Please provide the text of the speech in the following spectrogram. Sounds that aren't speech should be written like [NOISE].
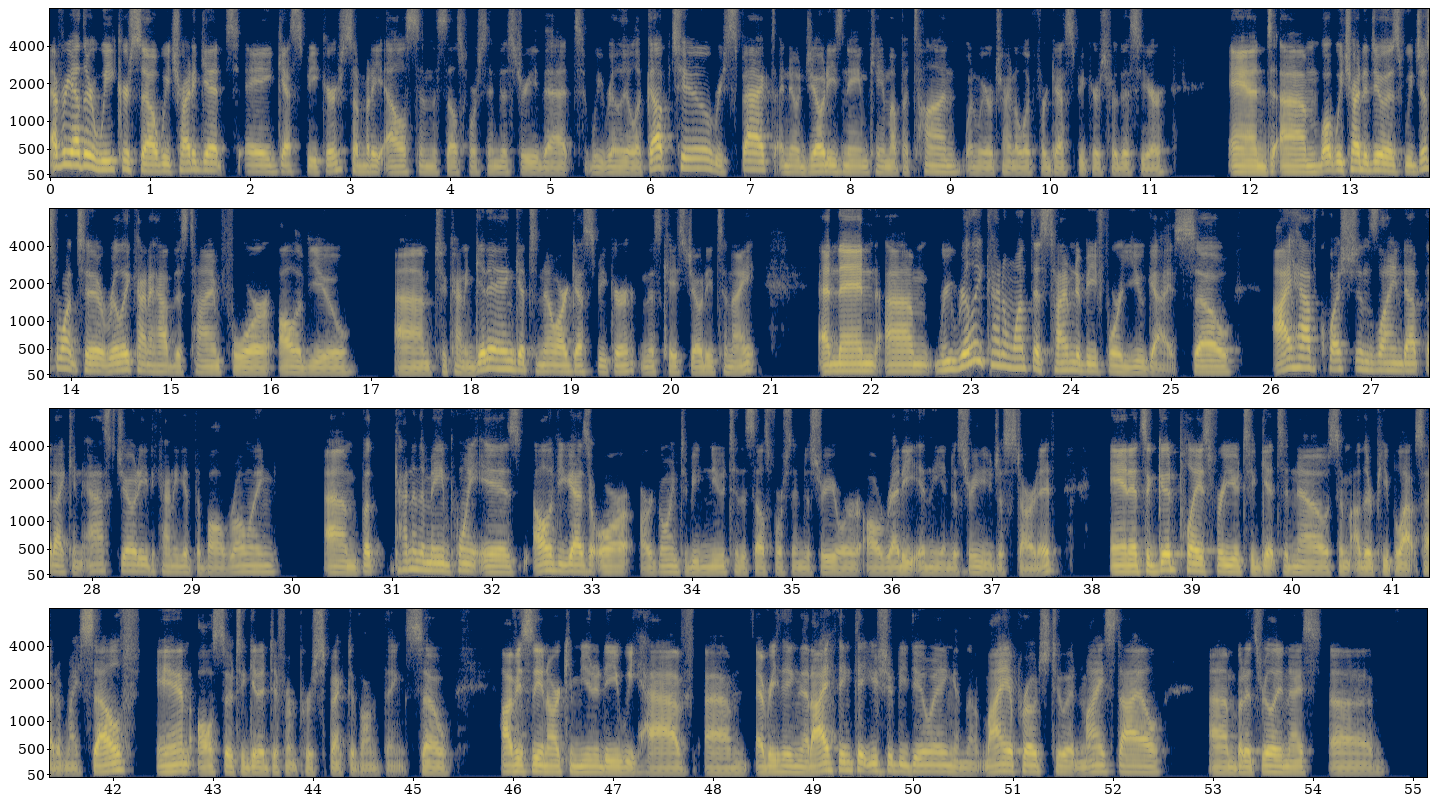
every other week or so, we try to get a guest speaker, somebody else in the Salesforce industry that we really look up to, respect. I know Jodi's name came up a ton when we were trying to look for guest speakers for this year. And um, what we try to do is we just want to really kind of have this time for all of you um, to kind of get in, get to know our guest speaker, in this case, Jodi tonight. And then um, we really kind of want this time to be for you guys. So I have questions lined up that I can ask Jodi to kind of get the ball rolling. Um, but kind of the main point is all of you guys are, are going to be new to the Salesforce industry or already in the industry. You just started. And it's a good place for you to get to know some other people outside of myself and also to get a different perspective on things. So, obviously, in our community, we have um, everything that I think that you should be doing and the, my approach to it and my style. Um, but it's really nice uh,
